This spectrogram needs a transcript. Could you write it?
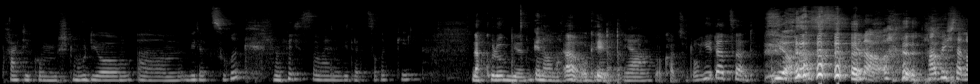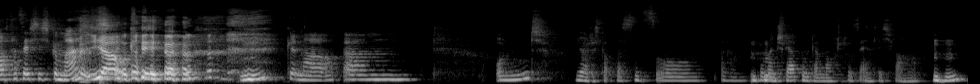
Praktikum im Studium ähm, wieder zurück, für mich ist mein wieder zurückgehen. Nach Kolumbien? Genau, nach Ah, okay. Kolumbien, ja. Da kannst du doch jederzeit. Ja, das, genau. Habe ich dann auch tatsächlich gemacht. Ja, okay. Genau. Ähm, und ja, ich glaube, das sind so, ähm, wo Mhm. mein Schwerpunkt dann noch schlussendlich war. Mhm.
